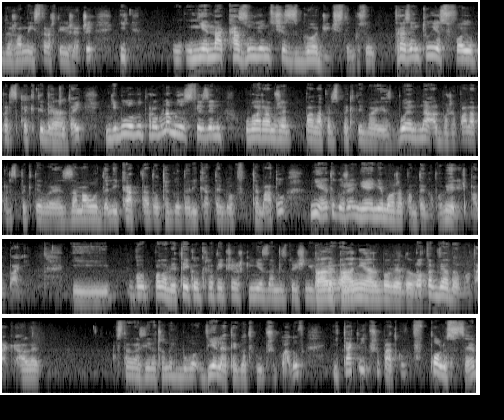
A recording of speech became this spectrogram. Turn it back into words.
do żadnej strasznej rzeczy i nie nakazując się zgodzić z tym, po prostu prezentuje swoją perspektywę Tak. tutaj, nie byłoby problemu ze stwierdzeniem, uważam, że pana perspektywa jest błędna, albo że pana perspektywa jest za mało delikatna do tego delikatnego tematu. Nie, tylko że nie, nie może pan tego powiedzieć, pan pani. I ponownie tej konkretnej książki nie znam, więc tutaj się nie Pan, wypowiadam. pani albo wiadomo. No to wiadomo, tak, ale w Stanach Zjednoczonych było wiele tego typu przykładów i takich przypadków w Polsce,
